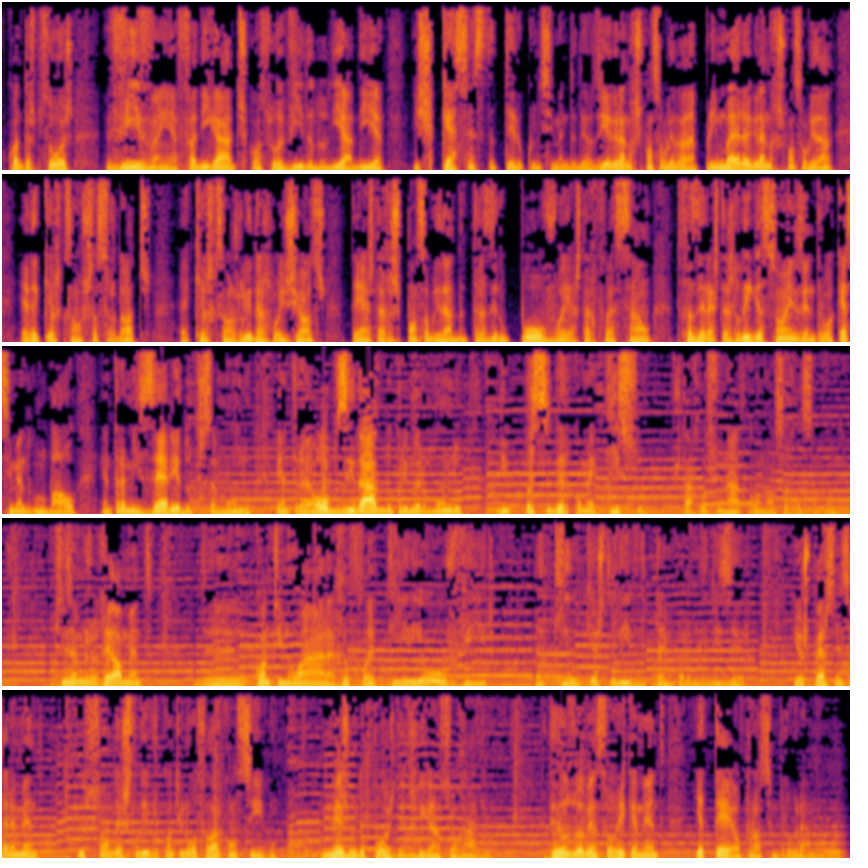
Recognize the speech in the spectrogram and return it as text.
Quantas pessoas vivem afadigados com a sua vida do dia a dia e esquecem-se de ter o conhecimento de Deus. E a grande responsabilidade, a primeira grande responsabilidade é daqueles que são os sacerdotes, aqueles que são os líderes religiosos, têm esta responsabilidade de trazer o povo a esta reflexão, de fazer estas ligações entre o aquecimento global, entre a miséria do terceiro mundo, entre a obesidade do primeiro mundo e perceber como é que isso está relacionado com a nossa relação com Deus. Precisamos realmente de continuar a refletir e a ouvir aquilo que este livro tem para nos dizer. E eu espero sinceramente que o som deste livro continue a falar consigo, mesmo depois de desligar o seu rádio. Que Deus o abençoe ricamente e até ao próximo programa.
